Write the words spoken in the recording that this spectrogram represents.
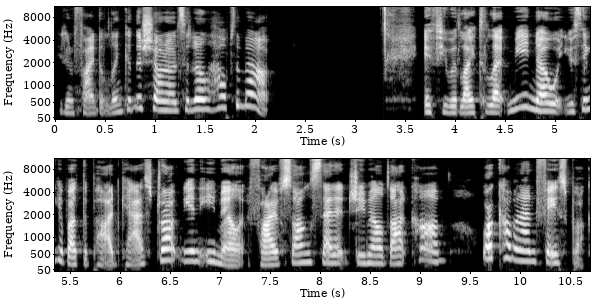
You can find a link in the show notes and it'll help them out. If you would like to let me know what you think about the podcast, drop me an email at fivesongset at gmail.com or comment on Facebook.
